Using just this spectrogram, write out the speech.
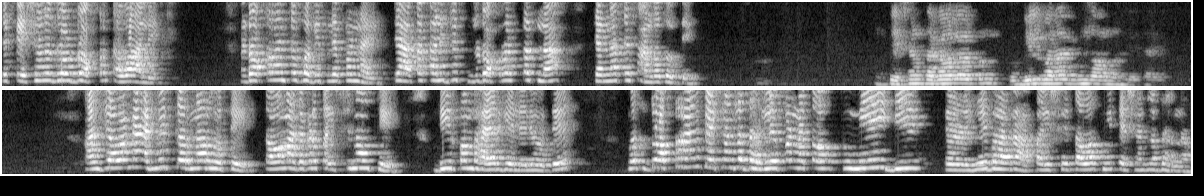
ते पेशंट जवळ डॉक्टर तेव्हा आले. डॉक्टरांनी ते बघितले पण नाही. ते आता खाली जे डॉक्टर असतात ना त्यांना ते सांगत होते. पेशंट दगावल्यावर पण बिल भरा घेऊन जावं म्हणले काय आणि जेव्हा मी ऍडमिट करणार होते तेव्हा माझ्याकडे पैसे नव्हते. दीर पण बाहेर गेलेले होते. मग डॉक्टरांनी पेशंटला धरले पण तेव्हा तुम्ही बिल हे भरा पैसे तेव्हाच मी पेशंटला धरणार.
